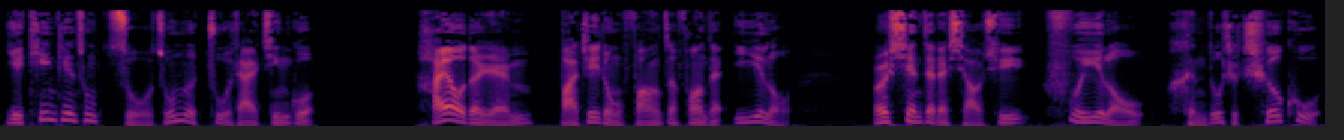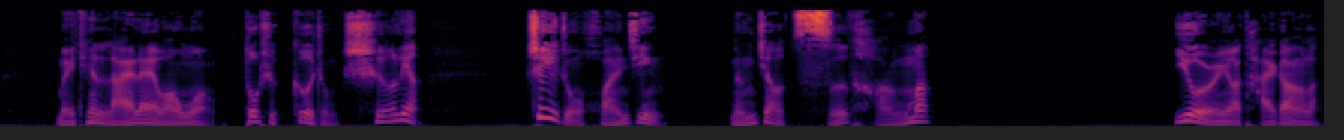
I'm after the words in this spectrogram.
也天天从祖宗的住宅经过。还有的人把这种房子放在一楼，而现在的小区负一楼很多是车库。每天来来往往都是各种车辆，这种环境能叫祠堂吗？又有人要抬杠了，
